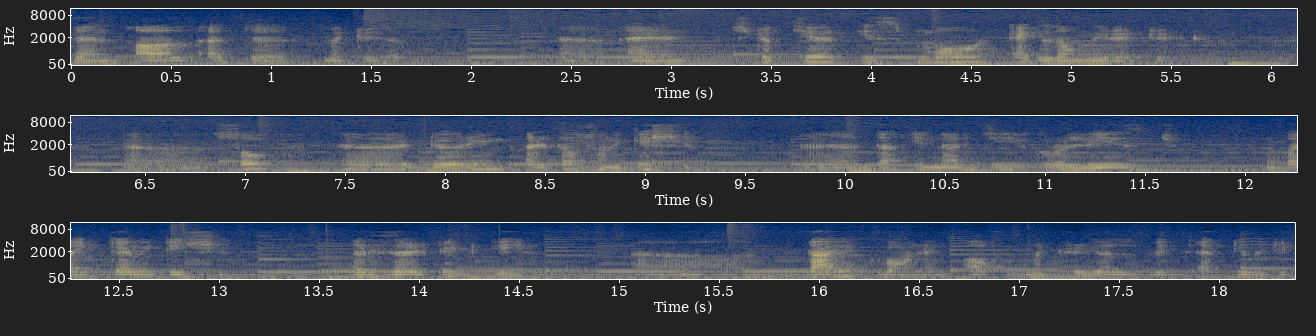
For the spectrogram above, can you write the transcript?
than all other materials uh, and structure is more agglomerated. Uh, so uh, during ultrasonication, uh, the energy released by cavitation resulted in tight bonding of material with activated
